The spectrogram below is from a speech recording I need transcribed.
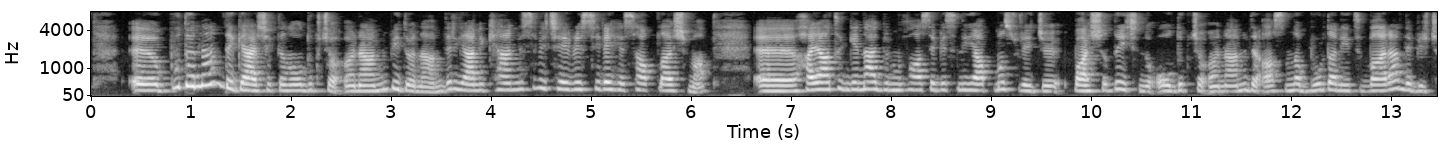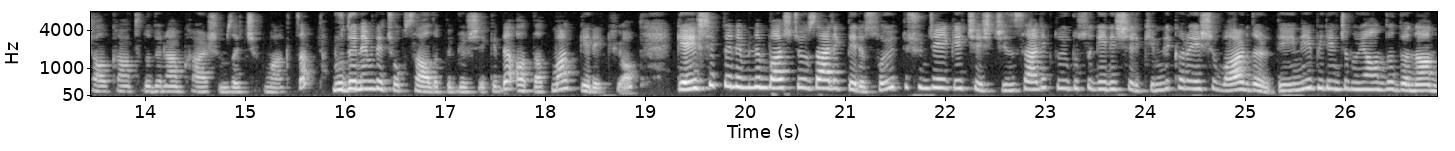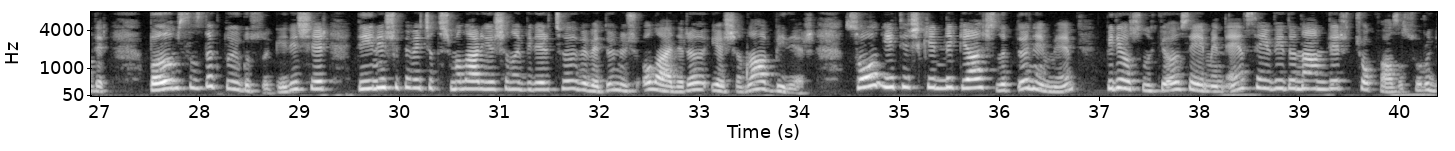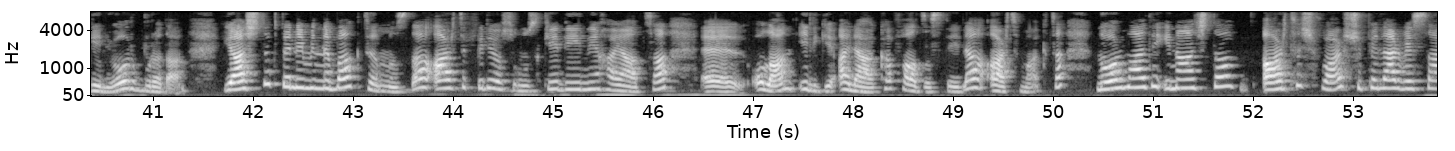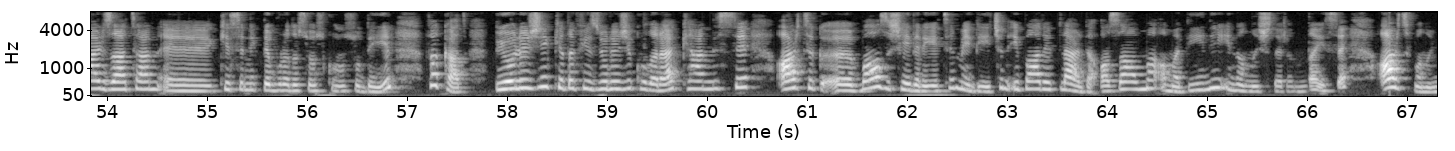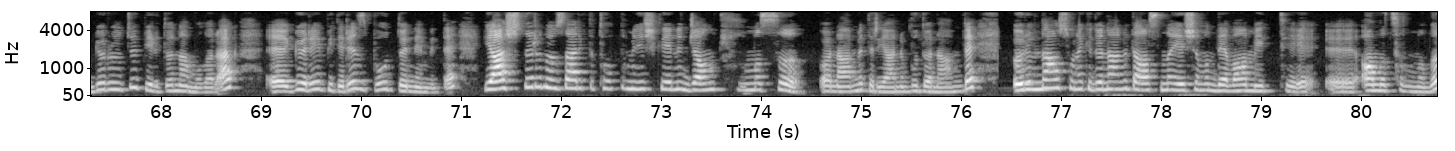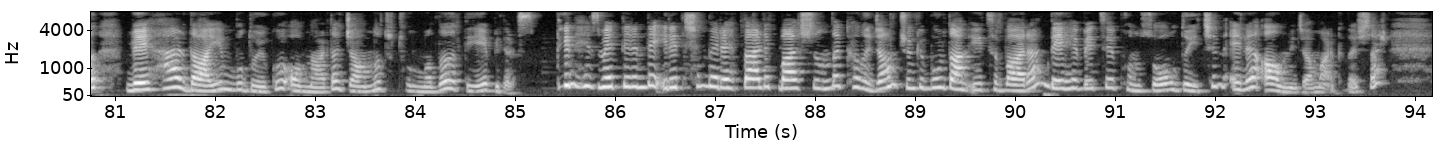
E, bu dönem de gerçekten oldukça önemli bir dönemdir. Yani kendisi ve çevresiyle hesaplaşma, e, hayatın genel bir muhasebesini yapma süreci başladığı için de oldukça önemlidir. Aslında buradan itibaren de bir çalkantılı dönem karşımıza çıkmakta. Bu dönemi de çok sağlıklı bir şekilde atlatmak gerekiyor. Gençlik döneminin başta özellikleri soyut düşünceye geçiş, cinsellik duygusu gelişir, kimlik arayışı vardır, dini bilincin uyandığı dönemdir. Bağımsızlık duygusu gelişir, dini şüphe ve çatışmalar yaşanabilir, tövbe ve dönüş olayları yaşanabilir. Son yetişkinlik yaşlılık dönemi Biliyorsunuz ki ÖSYM'in en sevdiği dönemdir. Çok fazla soru geliyor buradan. Yaşlık dönemine baktığımızda artık biliyorsunuz ki dini hayata e, olan ilgi, alaka fazlasıyla artmakta. Normalde inançta artış var. Şüpheler vesaire zaten e, kesinlikle burada söz konusu değil. Fakat biyolojik ya da fizyolojik olarak kendisi artık e, bazı şeylere yetemediği için ibadetlerde azalma ama dini inanışlarında ise art artmanın görüldüğü bir dönem olarak e, görebiliriz bu dönemi de. Yaşlıların özellikle toplum ilişkilerinin canlı tutulması önemlidir yani bu dönemde. Ölümden sonraki dönemde de aslında yaşamın devam ettiği e, anlatılmalı ve her daim bu duygu onlarda canlı tutulmalı diyebiliriz. Din hizmetlerinde iletişim ve rehberlik başlığında kalacağım. Çünkü buradan itibaren DHBT konusu olduğu için ele almayacağım arkadaşlar.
